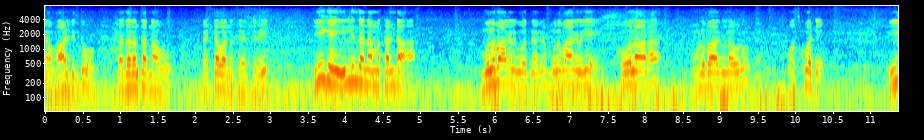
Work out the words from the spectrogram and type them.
ನಾವು ಹಾಲ್ಟಿದ್ದು, ತದನಂತರ ನಾವು ಬೆಟ್ಟವನ್ನು ಸೇರ್ತೀವಿ. ಹೀಗೆ ಇಲ್ಲಿಂದ ನಮ್ಮ ತಂಡ ಮುಳಬಾಗಿಲಿಗೆ ಹೋದಾಗ ಮುಳಬಾಗಿಲಿಗೆ ಕೋಲಾರ, ಮುಳಬಾಗಿಲಿನವರು ಹೊಸಕೋಟೆ ಈ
